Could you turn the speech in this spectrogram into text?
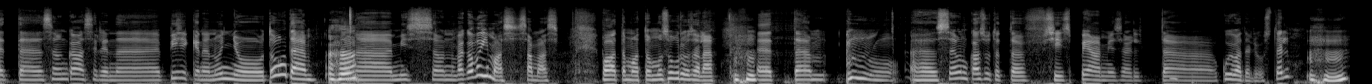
et äh, see on ka selline pisikene nunnu toode, mis on väga võimas samas, vaatamata oma suurusele, Mhm. et ähm, äh, see on kasutatav siis peamiselt äh, kuivadel juustel äh,.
